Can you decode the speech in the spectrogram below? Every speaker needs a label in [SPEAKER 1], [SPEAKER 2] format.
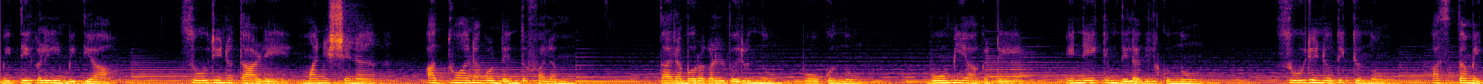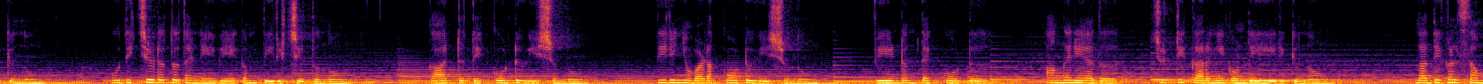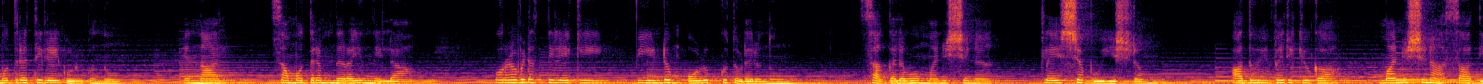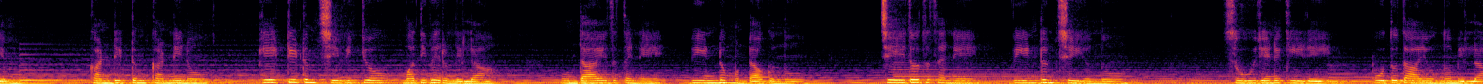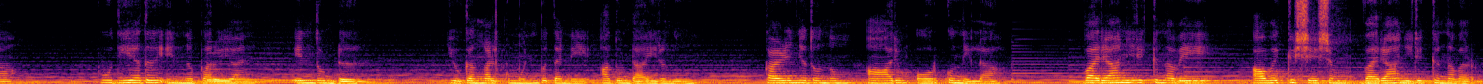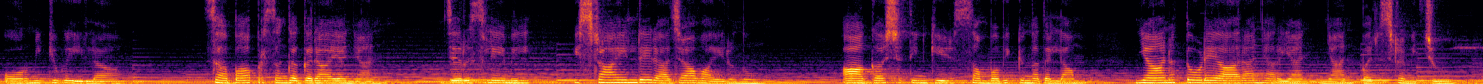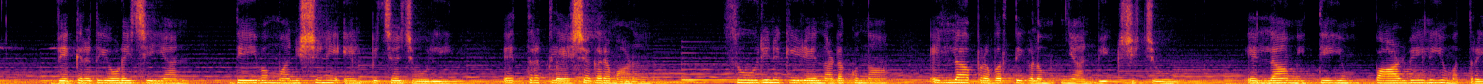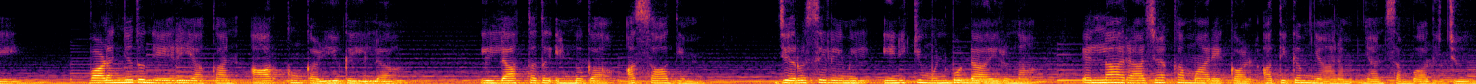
[SPEAKER 1] മിഥ്യകളിൽ മിഥ്യ. സൂര്യനു താഴെ മനുഷ്യന് അധ്വാനം കൊണ്ടെന്തു ഫലം? തലമുറകൾ വരുന്നു പോകുന്നു. ഭൂമിയാകട്ടെ എന്നേക്കും നിലനിൽക്കുന്നു. സൂര്യൻ ഉദിക്കുന്നു അസ്തമിക്കുന്നു. ഉദിച്ചിടത്തു തന്നെ വേഗം തിരിച്ചെത്തുന്നു. കാറ്റ് തെക്കോട്ട് വീശുന്നു തിരിഞ്ഞു വടക്കോട്ട് വീശുന്നു. വീണ്ടും തെക്കോട്ട് അങ്ങനെ അത് ചുറ്റിക്കറങ്ങിക്കൊണ്ടേയിരിക്കുന്നു. നദികൾ സമുദ്രത്തിലേക്ക് ഒഴുകുന്നു. എന്നാൽ സമുദ്രം നിറയുന്നില്ല. ഉറവിടത്തിലേക്ക് വീണ്ടും ഒഴുക്കു തുടരുന്നു. സകലവും മനുഷ്യന് ക്ലേശഭൂയിഷ്ടം അതു വിവരിക്കുക മനുഷ്യന് അസാധ്യം. കണ്ടിട്ടും കണ്ണിനോ കേട്ടിട്ടും ചെവിക്കോ മതി വരുന്നില്ല ഉണ്ടായത് തന്നെ വീണ്ടും ഉണ്ടാകുന്നു. ചെയ്തത് തന്നെ വീണ്ടും ചെയ്യുന്നു. സൂര്യന് കീഴെ പുതുതായൊന്നുമില്ല. പുതിയത് എന്ന് പറയാൻ എന്തുണ്ട്? യുഗങ്ങൾക്ക് മുൻപ് തന്നെ അതുണ്ടായിരുന്നു. കഴിഞ്ഞതൊന്നും ആരും ഓർക്കുന്നില്ല. വരാനിരിക്കുന്നവയെ അവയ്ക്കു ശേഷം വരാനിരിക്കുന്നവർ ഓർമ്മിക്കുകയില്ല. സഭാപ്രസംഗകരായ ഞാൻ ജെറുസലേമിൽ ഇസ്രായേലിന്റെ രാജാവായിരുന്നു. ആകാശത്തിൻ കീഴ് സംഭവിക്കുന്നതെല്ലാം ജ്ഞാനത്തോടെ ആരാഞ്ഞറിയാൻ ഞാൻ പരിശ്രമിച്ചു. വ്യഗ്രതയോടെ ചെയ്യാൻ ദൈവം മനുഷ്യനെ ഏൽപ്പിച്ച ജോലി എത്ര ക്ലേശകരമാണ്. സൂര്യന് കീഴെ നടക്കുന്ന എല്ലാ പ്രവൃത്തികളും ഞാൻ വീക്ഷിച്ചു. എല്ലാ മിഥ്യയും പാഴ്വേലിയുമത്രേ. വളഞ്ഞതു നേരെയാക്കാൻ ആർക്കും കഴിയുകയില്ല. ഇല്ലാത്തത് എണ്ണുക അസാധ്യം. ജെറുസലേമിൽ എനിക്ക് മുൻപുണ്ടായിരുന്ന എല്ലാ രാജാക്കന്മാരെക്കാൾ അധികം ജ്ഞാനം ഞാൻ സമ്പാദിച്ചു.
